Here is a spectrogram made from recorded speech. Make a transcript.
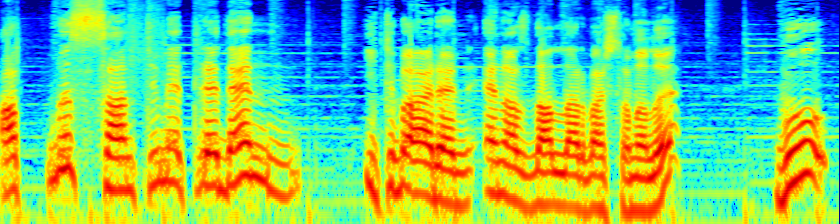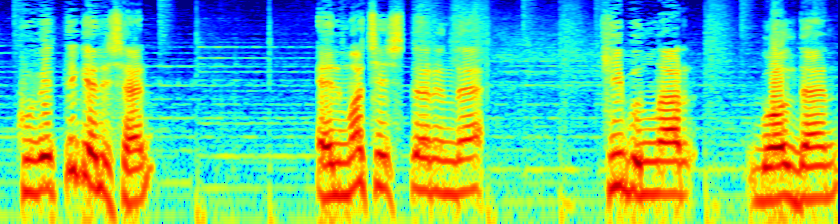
60 santimetreden itibaren en az dallar başlamalı. Bu kuvvetli gelişen elma çeşitlerinde ki bunlar Golden,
